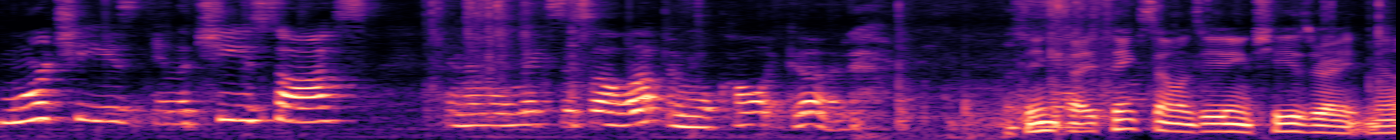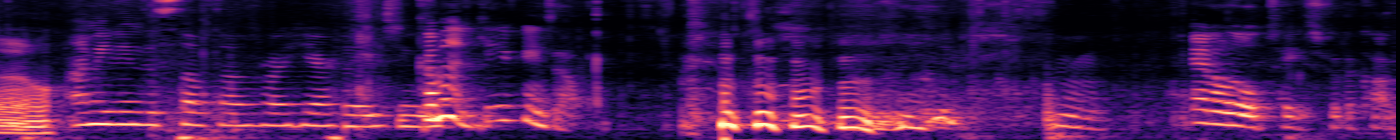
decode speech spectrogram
more cheese in the cheese sauce, and then we'll mix this all up, and we'll call it good. I think I think someone's eating cheese right now. I'm eating the stuff that was right here. Come on, get your hands out. Mm. And a little taste for the cup.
